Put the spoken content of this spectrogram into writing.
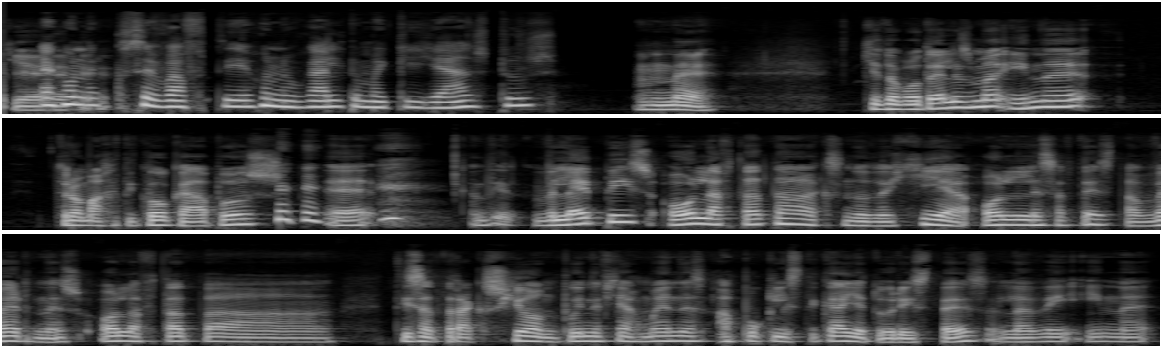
Και... Έχουν ξεβαφτεί, έχουν βγάλει το μακιγιάζ τους. Ναι. Και το αποτέλεσμα είναι τρομακτικό κάπως. ε, βλέπεις όλα αυτά τα ξενοδοχεία, όλες αυτές τις ταβέρνες, όλα αυτά τα, τις ατραξιόν που είναι φτιαγμένες αποκλειστικά για τουρίστες, δηλαδή είναι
